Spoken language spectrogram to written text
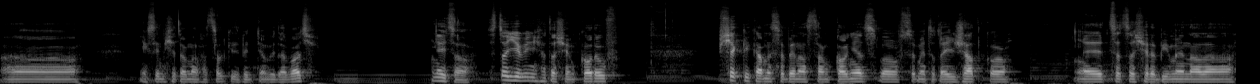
A nie chce mi się tam na fasolki zbytnio wydawać. No i co, 198 korów. Przeklikamy sobie na sam koniec, bo w sumie tutaj rzadko e, co coś robimy na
